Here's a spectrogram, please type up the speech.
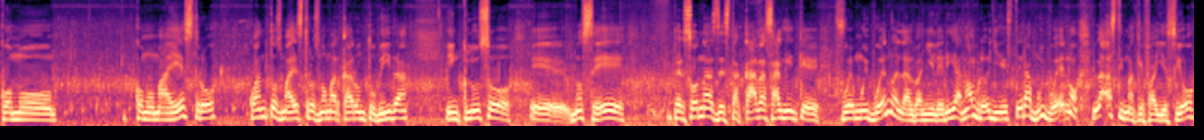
como, como maestro. ¿Cuántos maestros no marcaron tu vida? Incluso, eh, no sé, personas destacadas, alguien que fue muy bueno en la albañilería. No, hombre, oye, este era muy bueno. Lástima que falleció.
